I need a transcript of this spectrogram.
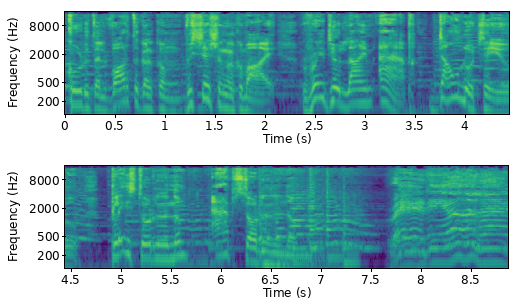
കൂടുതൽ വാർത്തകൾക്കും വിശേഷങ്ങൾക്കുമായി റേഡിയോ ലൈം ആപ്പ് ഡൗൺലോഡ് ചെയ്യൂ. പ്ലേ സ്റ്റോറിൽ നിന്നും ആപ്പ് സ്റ്റോറിൽ നിന്നും. റേഡിയോ.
